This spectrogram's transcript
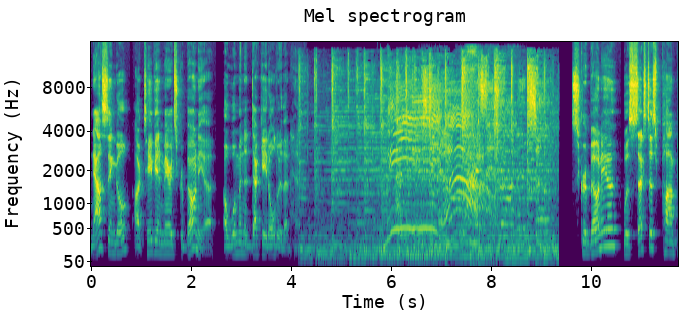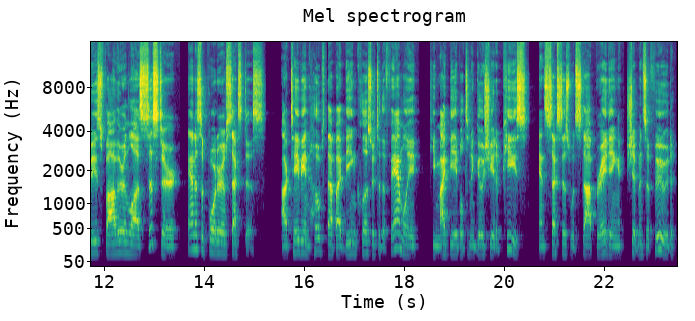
Now single, Octavian married Scribonia, a woman a decade older than him. Scribonia was Sextus Pompey's father in law's sister and a supporter of Sextus. Octavian hoped that by being closer to the family, he might be able to negotiate a peace and Sextus would stop raiding shipments of food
